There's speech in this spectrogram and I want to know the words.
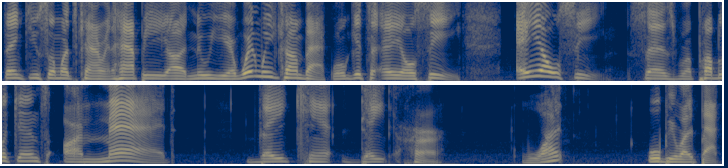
Thank you so much, Karen. Happy uh, New Year. When we come back, we'll get to AOC. AOC says Republicans are mad they can't date her. What? We'll be right back.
